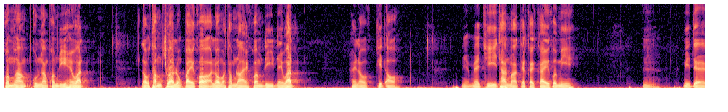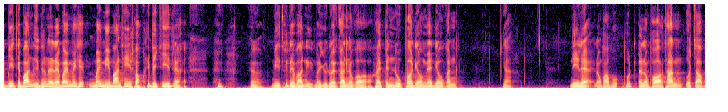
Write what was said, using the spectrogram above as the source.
ความงามคุณงามความดีให้วัด เราทำชั่วลงไปก็เรามาทำลายความดีในวัด ให้เราคิดออกเนี่ยแม่ชีท่านมาแต่ไกล ๆก็มีมี มีแต่มีแต่บ้านอื่นทั้งนั้นแหละไม่ไม่ใช่ไม่มีบ้านที่เราไปคีดเนี่ยมีทั้งแต่บ้านอื่นมาอยู่ด้วยกัน แล้วก็ให้เป็นลูกพ่อเดียวแม่เดียวกันเนี่ยนี่แหละหลวงพ่อพุทธหลวงพ่อท่านอุตส่าห์พ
